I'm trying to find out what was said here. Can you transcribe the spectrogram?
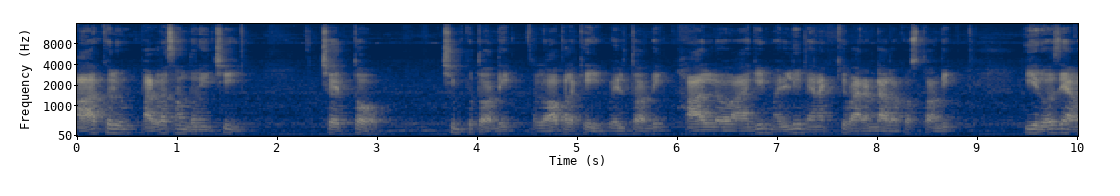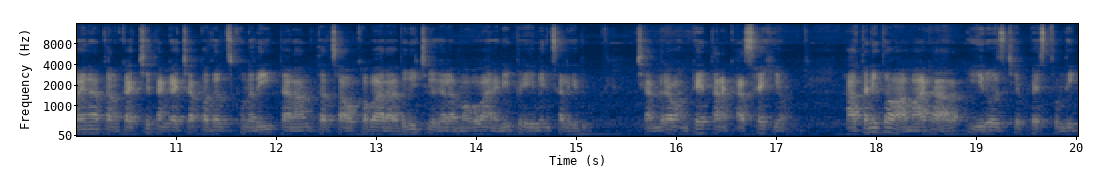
ఆకులు పళ్ళ సందు నుంచి చేత్తో చింపుతోంది. లోపలికి వెళ్తోంది. హాల్లో ఆగి మళ్ళీ వెనక్కి వరండాలోకి వస్తోంది. ఈరోజు ఏమైనా తను ఖచ్చితంగా చెప్పదలుచుకున్నది తనంత చౌకబార అభిరుచులు గల మగవాణిని ప్రేమించలేదు. చంద్రం అంటే తనకు అసహ్యం. అతనితో ఆ మాట ఈరోజు చెప్పేస్తుంది.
